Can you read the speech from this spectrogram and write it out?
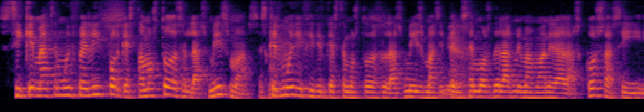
sí que me hace muy feliz porque estamos todos en las mismas. Es que es muy difícil que estemos todos en las mismas y pensemos de la misma manera las cosas y,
